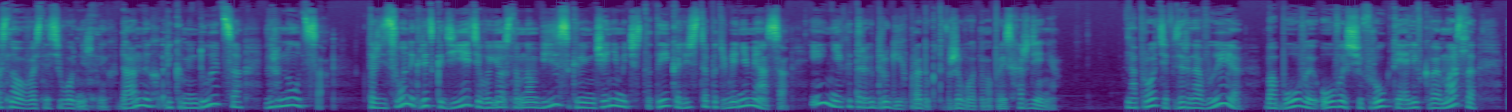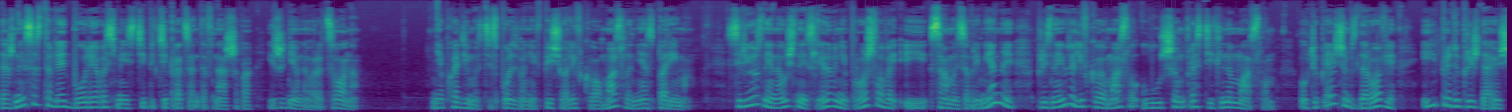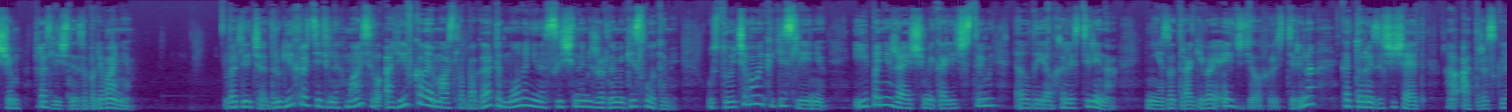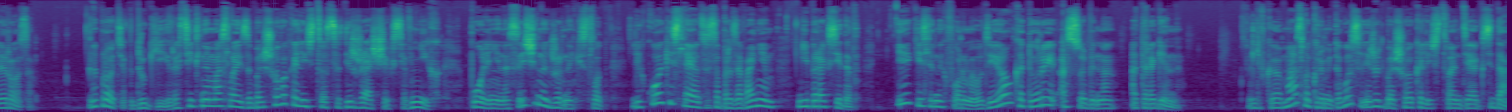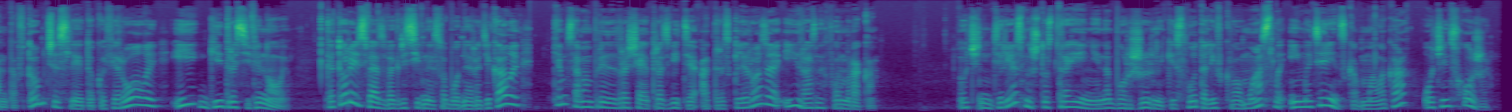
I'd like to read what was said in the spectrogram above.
Основываясь на сегодняшних данных, рекомендуется вернуться к традиционной критской диете в ее основном виде с ограничениями частоты и количества потребления мяса и некоторых других продуктов животного происхождения. Напротив, зерновые, бобовые, овощи, фрукты и оливковое масло должны составлять более 85% нашего ежедневного рациона – Необходимость использования в пищу оливкового масла неоспорима. Серьезные научные исследования прошлого и самые современные признают оливковое масло лучшим растительным маслом, укрепляющим здоровье и предупреждающим различные заболевания. В отличие от других растительных масел, оливковое масло богато мононенасыщенными жирными кислотами, устойчивыми к окислению и понижающими количествами LDL-холестерина, не затрагивая HDL-холестерина, который защищает от атеросклероза. Напротив, другие растительные масла из-за большого количества содержащихся в них полиненасыщенных жирных кислот легко окисляются с образованием гипероксидов и окисленных форм LDL, которые особенно атерогенны. Оливковое масло, кроме того, содержит большое количество антиоксидантов, в том числе токоферолы и гидросифенолы, которые, связывая агрессивные свободные радикалы, тем самым предотвращают развитие атеросклероза и разных форм рака. Очень интересно, что строение и набор жирных кислот оливкового масла и материнского молока очень схожи.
